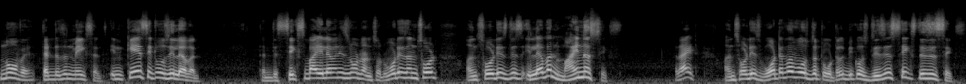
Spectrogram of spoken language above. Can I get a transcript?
no way. That doesn't make sense. In case it was 11 then the 6 by 11 is not unsold. What is unsold? Unsold is this 11 minus 6 right? Unsold is whatever was the total because this is 6 this is 6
